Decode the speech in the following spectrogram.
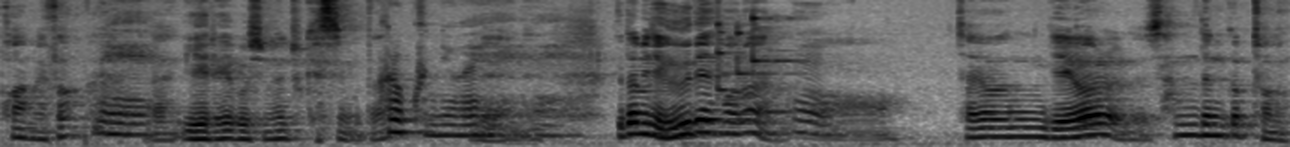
포함해서 예, 네. 아, 이해를 해 보시면 좋겠습니다. 그렇군요. 예, 네. 그다음에 이제 의대서는 네. 어, 자연계열 3등급 전형.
